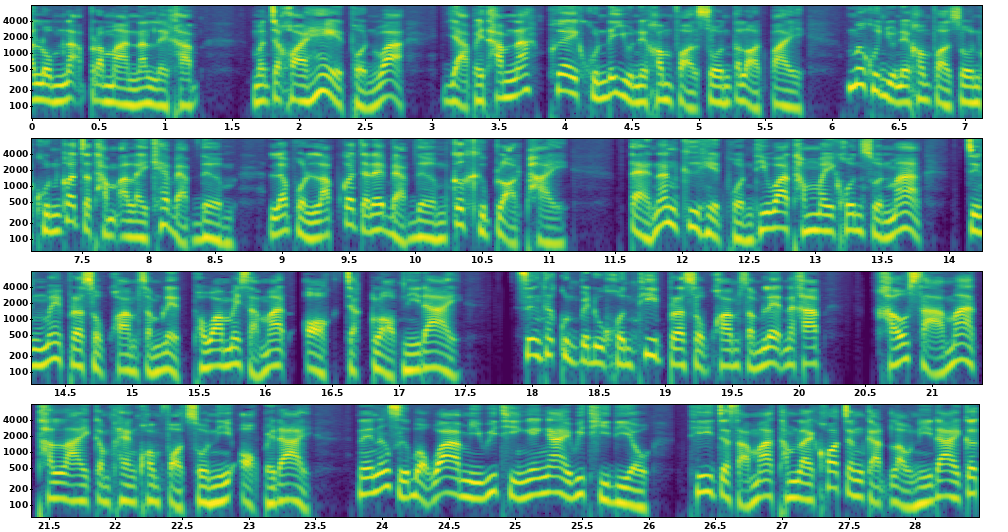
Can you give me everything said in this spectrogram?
อารมณ์ณประมาณนั้นเลยครับ มันจะคอยให้เหตุผลว่าอย่าไปทำนะ เพื่อให้คุณได้อยู่ในคอมฟอร์ตโซนตลอดไป เมื่อคุณอยู่ในคอมฟอร์ตโซนคุณก็จะทำอะไรแค่แบบเดิม แล้วผลลัพธ์ก็จะได้แบบเดิมก็คือปลอดภัย แต่นั่นคือเหตุผลที่ว่าทำไมคนส่วนมาก จึงไม่ประสบความสำเร็จ เพราะว่าไม่สามารถออกจากกรอบนี้ได้ ซึ่งถ้าคุณไปดูคนที่ประสบความสำเร็จนะครับ เขาสามารถทลายกำแพงคอมฟอร์ตโซนนี้ออกไปได้ ในหนังสือบอกว่ามีวิธีง่าย ๆ วิธีเดียว ที่จะสามารถทำลายข้อจำกัดเหล่านี้ได้ก็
